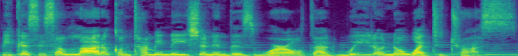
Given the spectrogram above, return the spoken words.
because it's a lot of contamination in this world that we don't know what to trust.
